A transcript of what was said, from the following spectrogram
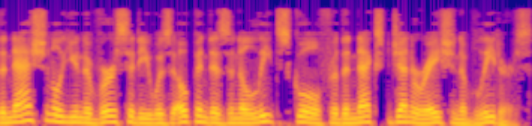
the National University was opened as an elite school for the next generation of leaders.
